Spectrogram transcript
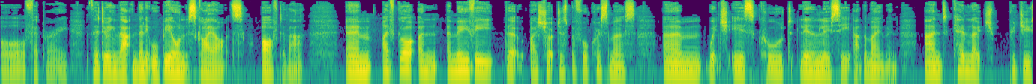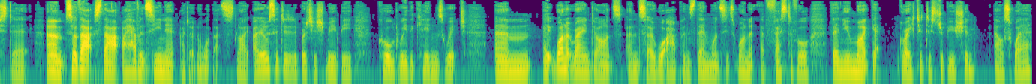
of February. They're doing that, and then it will be on Sky Arts after that. Um, I've got an, a movie that I shot just before Christmas, um, which is called Lynn and Lucy at the moment, and Ken Loach produced it. Um, so that's that. I haven't seen it. I don't know what that's like. I also did a British movie called We the Kings, which um, it won at Raindance. And so what happens then once it's won at a festival, then you might get greater distribution elsewhere.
